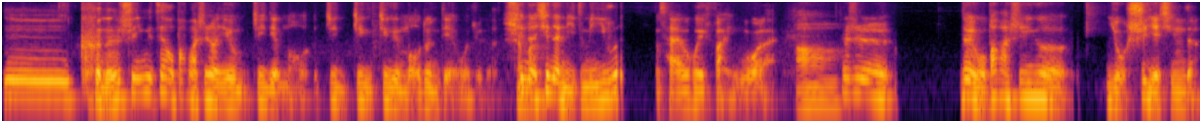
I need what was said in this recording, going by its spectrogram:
嗯，可能是因为在我爸爸身上也有这一点矛，这这这个矛盾点，我觉得。现在现在你这么一问，我才会反应过来。啊，就是对我爸爸是一个有事业心的。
